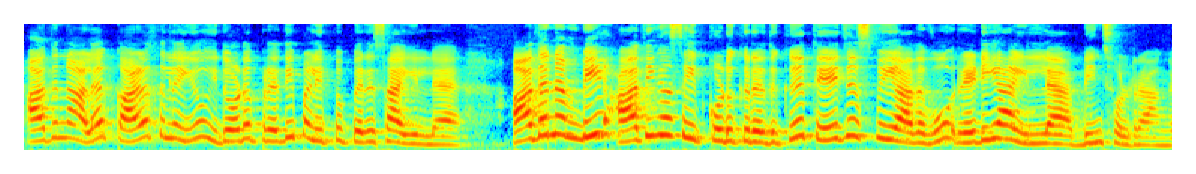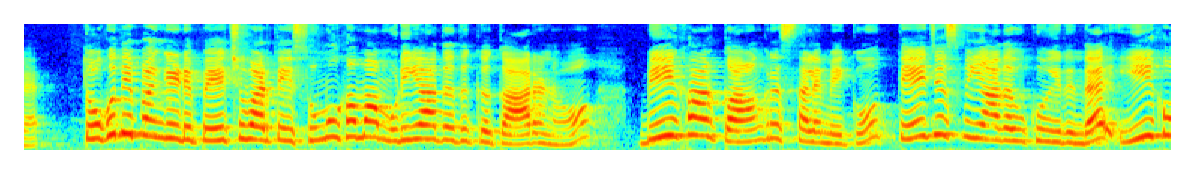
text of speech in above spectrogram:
அதனால களத்துலயும் இதோட பிரதிபலிப்பு பெருசாக இல்லை. அதை நம்பி அதிக சீட் கொடுக்கறதுக்கு தேஜஸ்வி யாதவும் ரெடியாக இல்லை அப்படின்னு சொல்கிறாங்க தொகுதி பங்கீடு பேச்சுவார்த்தை சுமூகமாக முடியாததுக்கு காரணம் பீகார் காங்கிரஸ் தலைமைக்கும் தேஜஸ்வி யாதவுக்கும் இருந்த ஈகோ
